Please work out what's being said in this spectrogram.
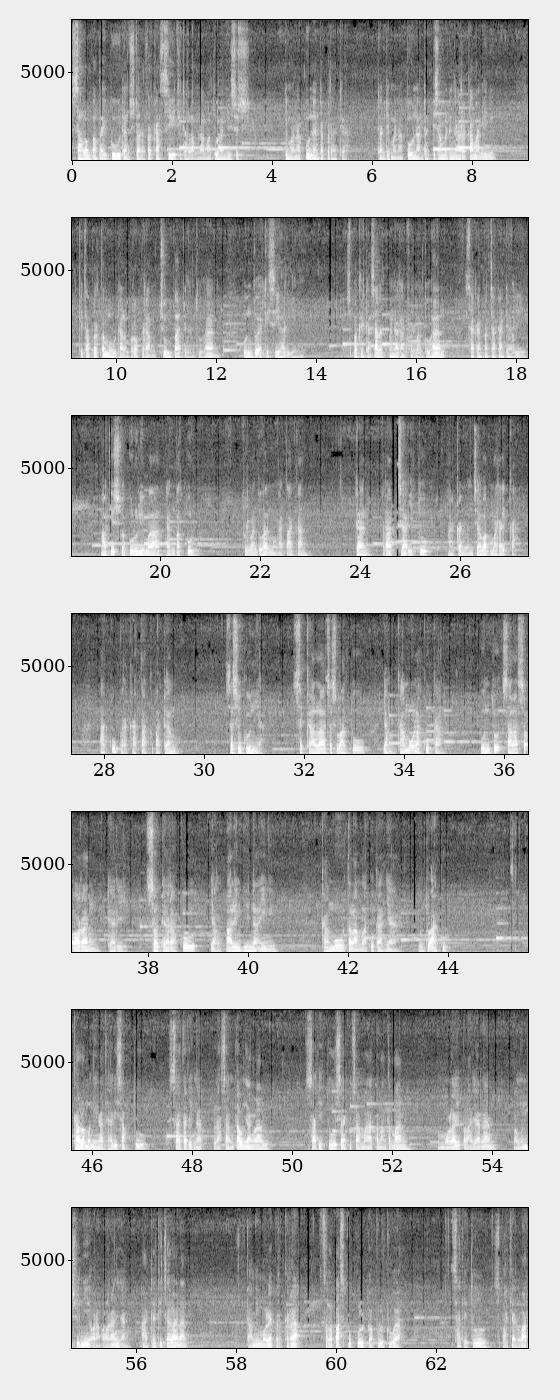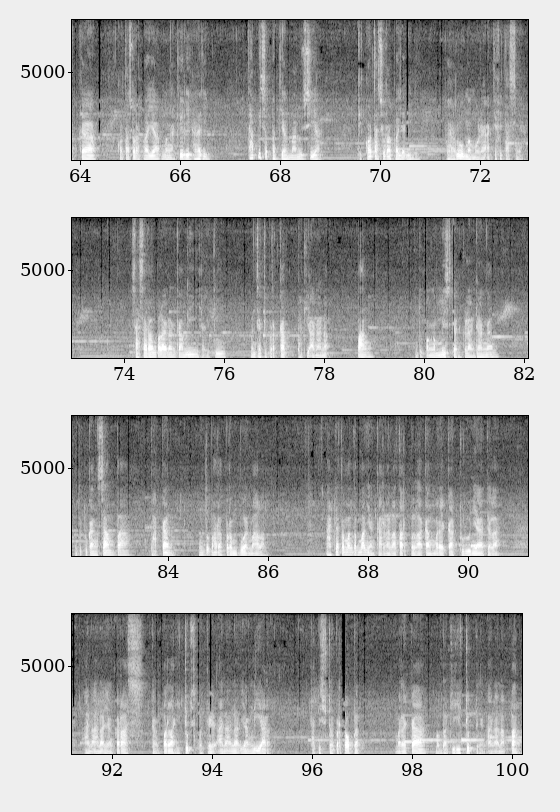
Salam Bapak Ibu dan Saudara terkasih di dalam nama Tuhan Yesus. Di mana pun Anda berada Dan di mana pun Anda bisa mendengar rekaman ini Kita bertemu dalam program Jumpa dengan Tuhan Untuk edisi hari ini. Sebagai dasar kebenaran firman Tuhan Saya akan bacakan dari Matius 25 ayat 40 Firman Tuhan mengatakan Dan Raja itu akan menjawab mereka Aku berkata kepadamu, sesungguhnya segala sesuatu yang kamu lakukan untuk salah seorang dari saudaraku yang paling hina ini, kamu telah melakukannya untuk aku. Kalau mengingat hari Sabtu, saya teringat belasan tahun yang lalu. Saat itu saya bersama teman-teman memulai pelayanan mengunjungi orang-orang yang ada di jalanan kami mulai bergerak selepas pukul 22. Saat itu, sebagian warga kota Surabaya mengakhiri hari, tapi sebagian manusia di kota Surabaya ini baru memulai aktivitasnya. Sasaran pelayanan kami yaitu menjadi berkat bagi anak-anak pang, untuk pengemis dan gelandangan, untuk tukang sampah, bahkan untuk para perempuan malam. Ada teman-teman yang karena latar belakang mereka dulunya adalah anak-anak yang keras dan pernah hidup sebagai anak-anak yang liar, tapi sudah bertobat. Mereka membagi hidup dengan anak-anak pang.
